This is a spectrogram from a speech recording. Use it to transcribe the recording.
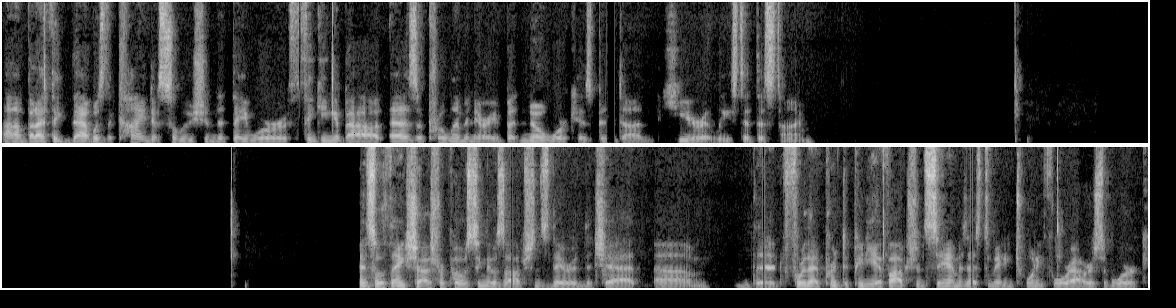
Uh, but I think that was the kind of solution that they were thinking about as a preliminary, but no work has been done here, at least at this time. And so thanks, Josh, for posting those options there in the chat. Um, that for that print to PDF option, Sam is estimating 24 hours of work.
